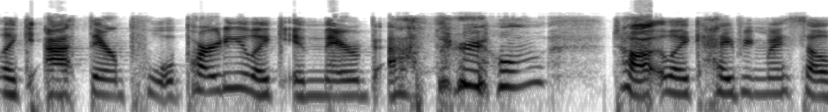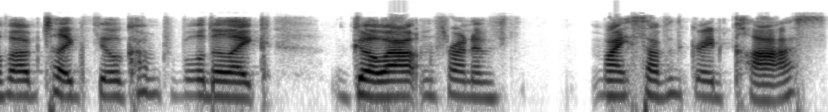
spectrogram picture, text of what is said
like at their pool party, like in their bathroom, ta- like hyping myself up to like feel comfortable to like go out in front of my seventh grade class.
